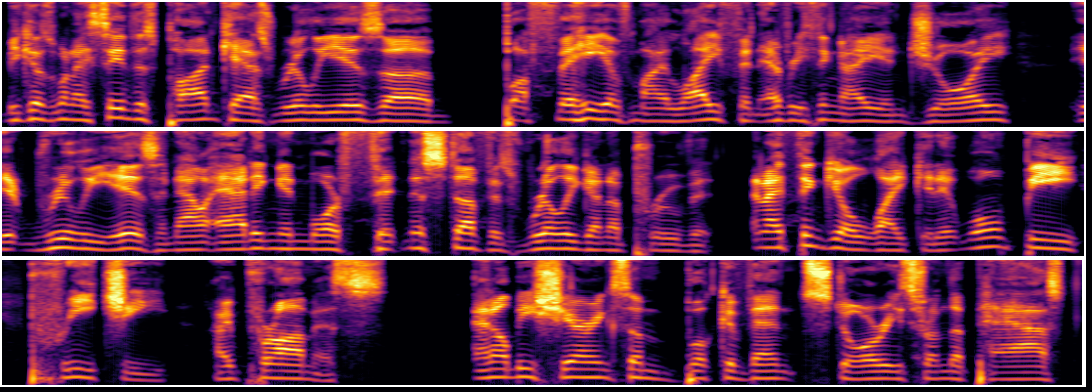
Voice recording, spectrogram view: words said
because when I say this podcast really is a buffet of my life and everything I enjoy, it really is. And now adding in more fitness stuff is really going to prove it. And I think you'll like it. It won't be preachy, I promise. And I'll be sharing some book event stories from the past,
